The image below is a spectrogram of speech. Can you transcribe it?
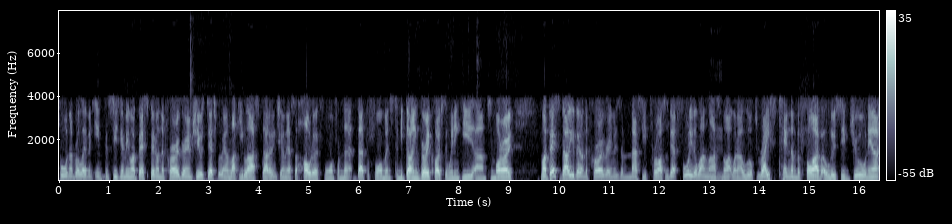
four, number 11, Infancy is going to be my best bet on the program. She was desperately unlucky last start. I think she only has to hold her form from that, that performance to be going very close to winning here um, tomorrow. My best value bet on the program is a massive price. It was about 40 to 1 last mm. night when I looked. Race 10, number 5, Elusive Jewel. Now,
